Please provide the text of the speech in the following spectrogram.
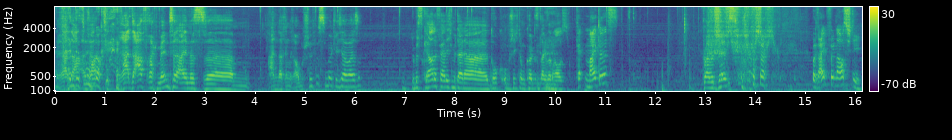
Radar. Ra Radarfragmente eines ähm, anderen Raumschiffes möglicherweise. Du bist gerade fertig mit deiner Druckumschichtung und könntest langsam raus. Captain Michaels, Private James. bereit für den Ausstieg.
